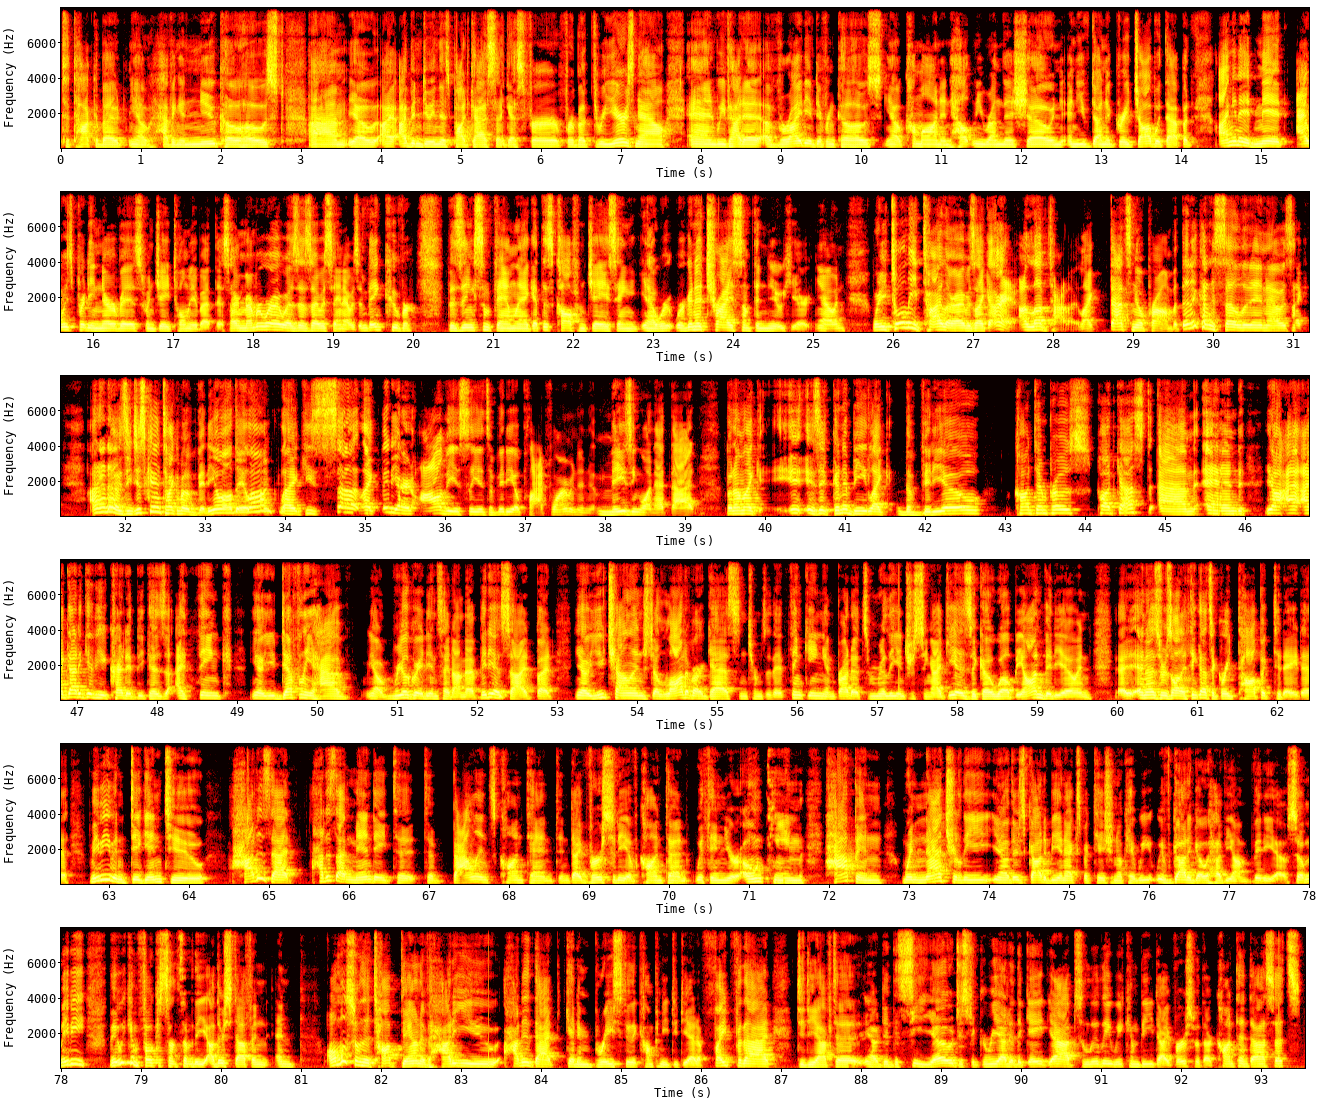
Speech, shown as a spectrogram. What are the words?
to talk about you know having a new co-host. Um, you know, I, have been doing this podcast, I guess, for for about three years now, and we've had a, a, variety of different co-hosts, you know, come on and help me run this show, and and you've done a great job with that. But I'm going to admit, I was pretty nervous when Jay told me about this. I remember where I was, as I was saying, I was in Vancouver visiting some family. I get this call from Jay saying, you know, we're we're going to try something new here, you know, and when he told me Tyler, I was like, all right, I love Tyler. Like, that's no problem. But then it kind of settled in. I was like, I don't know. Is he just going to talk about video all day long? Like, he's so, like, Vidyard obviously it's a video platform and an amazing one at that. But I'm like, is it going to be like the video Content Pros podcast? Um, and, you know, I, I got to give you credit because I think, you know, you definitely have you know real great insight on that video side but you know you challenged a lot of our guests in terms of their thinking and brought out some really interesting ideas that go well beyond video. And and as a result i think that's a great topic today to maybe even dig into how does that how does that mandate to to balance content and diversity of content within your own team happen when naturally you know there's got to be an expectation okay we we've got to go heavy on video. So maybe maybe we can focus on some of the other stuff and and almost from the top down of how do you how did that get embraced through the company? Did you have to fight for that? Did you have to you know did the ceo just agree out of the gate? Yeah absolutely we can be diverse with our content assets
